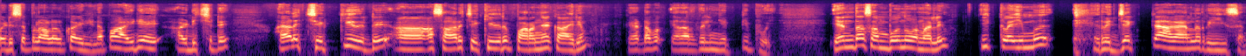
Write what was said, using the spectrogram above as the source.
മെഡിസപ്പിൾ ആളുകൾക്കും ഐ ഡി ഉണ്ട്. അപ്പോൾ ഐ ഡി അടിച്ചിട്ട് അയാൾ ചെക്ക് ചെയ്തിട്ട് ആ സാറ് ചെക്ക് ചെയ്തിട്ട് പറഞ്ഞ കാര്യം കേട്ടപ്പോൾ യഥാർത്ഥത്തിൽ ഞെട്ടിപ്പോയി. എന്താ സംഭവം എന്ന് പറഞ്ഞാൽ ഈ ക്ലെയിം റിജക്റ്റ് ആകാനുള്ള റീസൺ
